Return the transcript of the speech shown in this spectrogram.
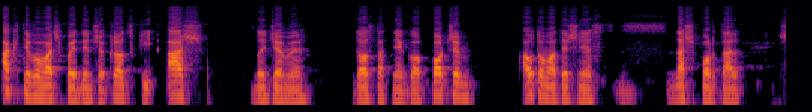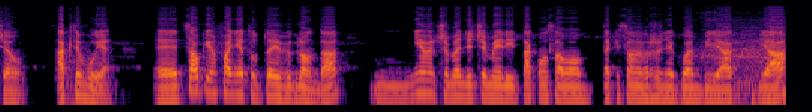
aktywować pojedyncze klocki, aż dojdziemy do ostatniego, po czym automatycznie nasz portal się aktywuje. E, całkiem fajnie to tutaj wygląda. Nie wiem, czy będziecie mieli taką samą, takie same wrażenie głębi jak ja.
